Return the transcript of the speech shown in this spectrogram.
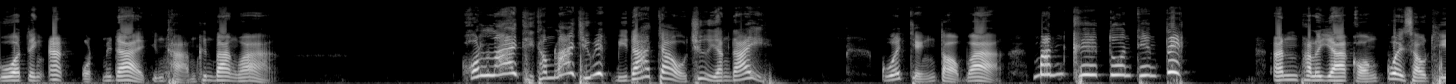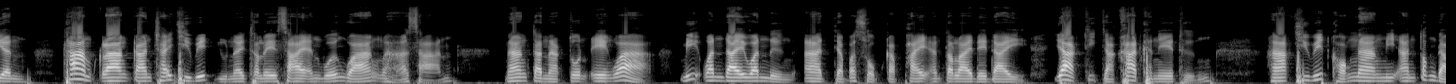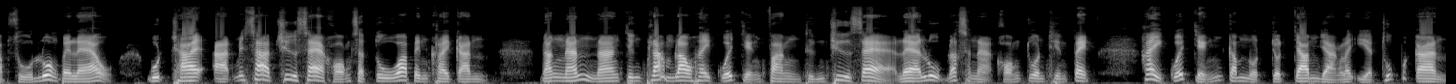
กลัวเต็งอักอดไม่ได้จึงถามขึ้นบ้างว่า คนร้ายที่ทำร้ายชีวิตบิดาเจ้าชื่ออย่างไรกัวเจ๋งตอบว่า มันคือตัวเทียนติ๊กอันภรรยาของกล้วยเซาเทียน ท่ามกลางการใช้ชีวิตอยู่ในทะเลทรายอันเวิ้งว้างมหาศาล นางตระหนักตนเองว่า มิวันใดวันหนึ่งอาจจะประสบกับภัยอันตรายใด ๆ ยากที่จะคาดคะเนถึง หากชีวิตของนางมีอันต้องดับสูญล่วงไปแล้ว บุตรชายอาจไม่ทราบชื่อแท้ของศัตรูว่าเป็นใครกัน ดังนั้นนางจึงพร่ำเล่าให้ก๋วยเจ๋งฟังถึงชื่อแท้และรูปลักษณะของตัวเทียนเต็ก ให้ก๋วยเจ๋งกำหนดจดจำอย่างละเอียดทุกประการ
